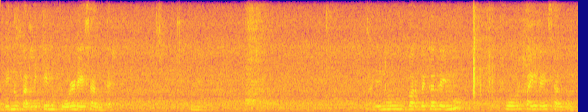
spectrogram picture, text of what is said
ಅದಿನ್ನೂ ಬರಲಿಕ್ಕೆ ಇನ್ನು ಫೋರ್ ಡೇಸ್ ಆಗುತ್ತೆ. ಹ್ಞೂ ಅದಿನ್ನೂ ಬರಬೇಕಾದ್ರೆ ಇನ್ನೂ ಫೋರ್ ಫೈವ್ ಡೇಸ್ ಆಗ್ಬೋದು.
